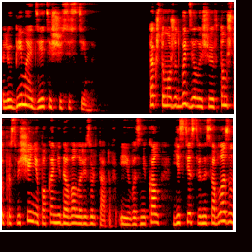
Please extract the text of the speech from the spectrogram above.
любимое детище системы. Так что, может быть, дело еще и в том, что просвещение пока не давало результатов, и возникал естественный соблазн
